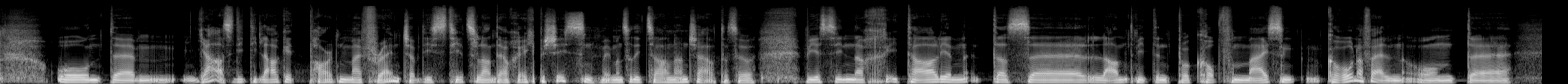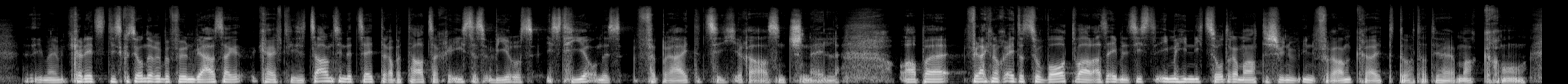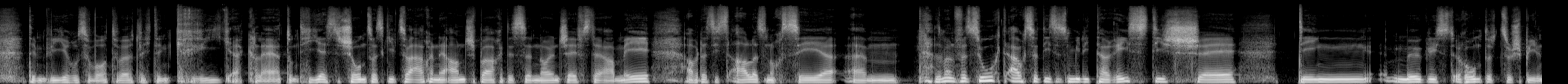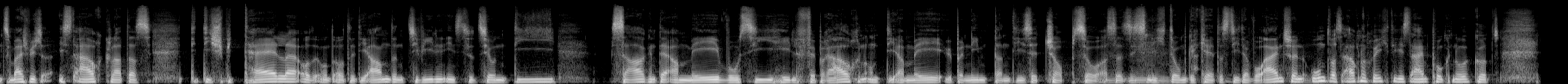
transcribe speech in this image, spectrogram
Und ähm, ja, also die, die Lage, pardon my French, aber die ist hierzulande auch recht beschissen, wenn man so die Zahlen anschaut. Also wir sind nach Italien das äh, Land mit den pro Kopf am meisten Corona-Fällen und äh, ich meine, wir können jetzt Diskussionen darüber führen, wie aussagekräftig diese Zahlen sind etc., aber Tatsache ist, das Virus ist hier und es verbreitet sich rasend schnell. Aber vielleicht noch etwas zur Wortwahl. Also eben, es ist immerhin nicht so dramatisch wie in Frankreich. Dort hat ja Herr Macron dem Virus wortwörtlich den Krieg erklärt. Und hier ist es schon so, es gibt zwar auch eine Ansprache des neuen Chefs der Armee, aber das ist alles noch sehr... Ähm, also man versucht auch so dieses militaristische, Ding möglichst runterzuspielen. Zum Beispiel ist auch klar, dass die, die Spitäler oder, oder die anderen zivilen Institutionen, die sagen der Armee, wo sie Hilfe brauchen und die Armee übernimmt dann diese Jobs so. Also es ist nicht umgekehrt, dass die da wo einstellen. Und was auch noch wichtig ist, ein Punkt nur kurz,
